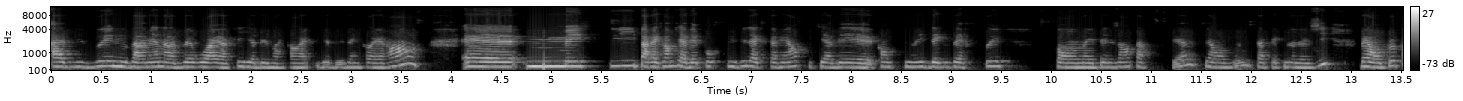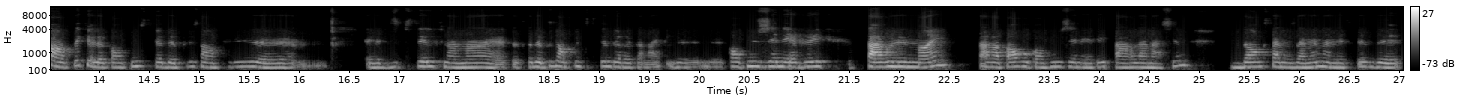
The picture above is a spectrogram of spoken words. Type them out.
avisée nous amène à dire, ouais, OK, il y a des, incohérences. Euh, mais si, par exemple, il avait poursuivi l'expérience et qu'il avait continué d'exercer son intelligence artificielle, si on veut, ou sa technologie, bien, on peut penser que le contenu serait de plus en plus euh, euh, difficile, finalement. ce serait de plus en plus difficile de reconnaître le, contenu généré par l'humain par rapport au contenu généré par la machine. Donc, ça nous amène à une espèce de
